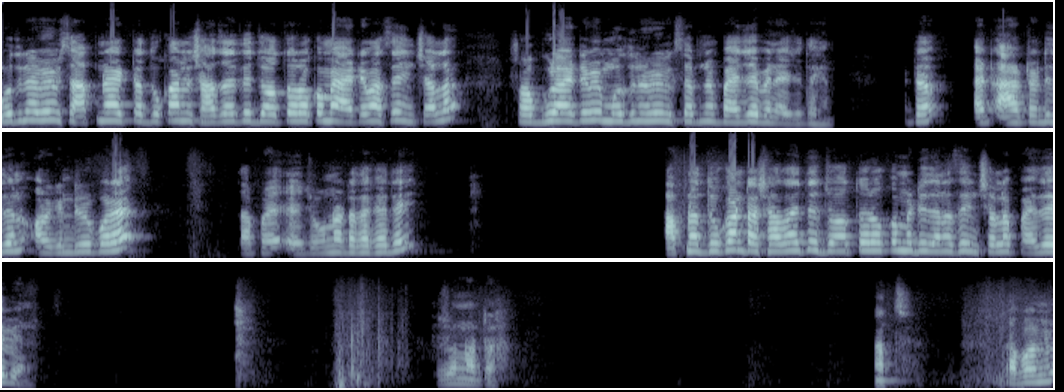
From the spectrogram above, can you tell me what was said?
Madina fabrics আপনার একটা দোকানে সাজাইতে যত রকমের আইটেম আছে ইনশাল্লাহ সবগুলো আইটেমে মদিনা ফেব্রিক্স আপনি পাই যাবেন। এই যে দেখেন এটা আরেকটা ডিজাইন অর্গেন্ডির উপরে। তারপরে এই যে ওনাটা দেখা দেয় আপনার দোকানটা সাজাইতে যত রকমের ডিজাইন আছে ইনশাল্লাহ পাই যাবেন। ওনাটা। আচ্ছা। তারপর আমি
